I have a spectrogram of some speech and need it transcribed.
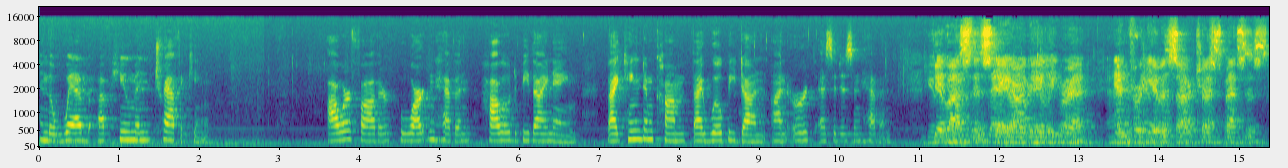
in the web of human trafficking. Our Father, who art in heaven, hallowed be thy name. Thy kingdom come, thy will be done, on earth as it is in heaven. Give us this day our daily bread, and forgive us our trespasses,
